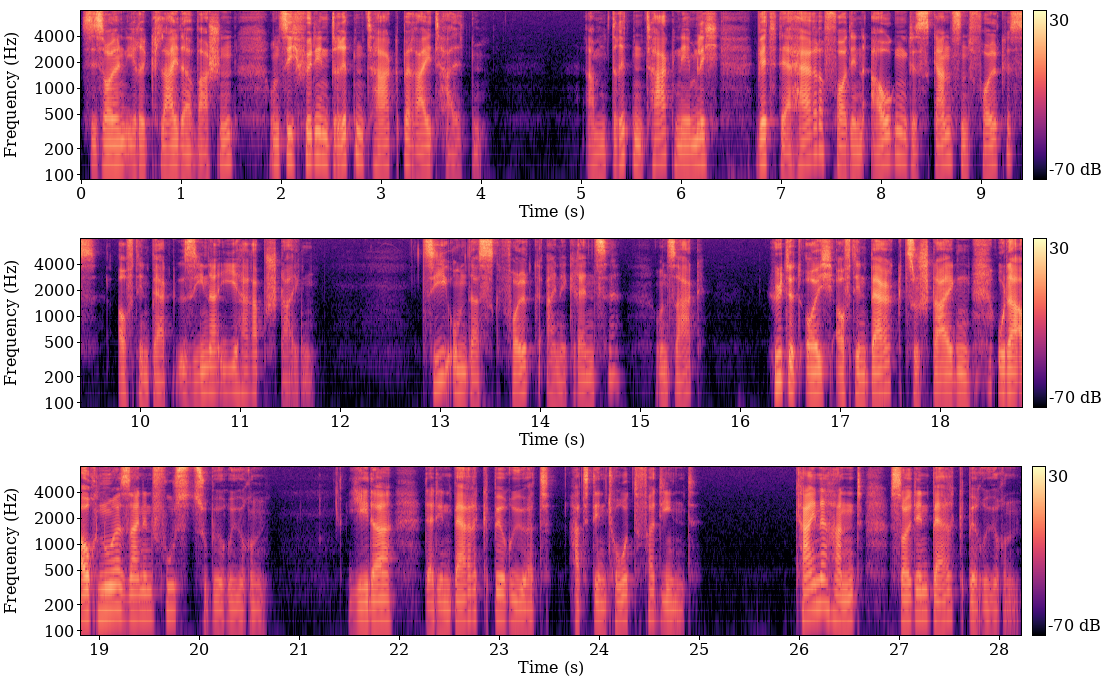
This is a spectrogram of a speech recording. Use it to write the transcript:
Sie sollen ihre Kleider waschen und sich für den dritten Tag bereithalten. Am dritten Tag nämlich wird der Herr vor den Augen des ganzen Volkes auf den Berg Sinai herabsteigen. Zieh um das Volk eine Grenze und sag, Hütet euch, auf den Berg zu steigen oder auch nur seinen Fuß zu berühren. Jeder, der den Berg berührt, hat den Tod verdient. Keine Hand soll den Berg berühren.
